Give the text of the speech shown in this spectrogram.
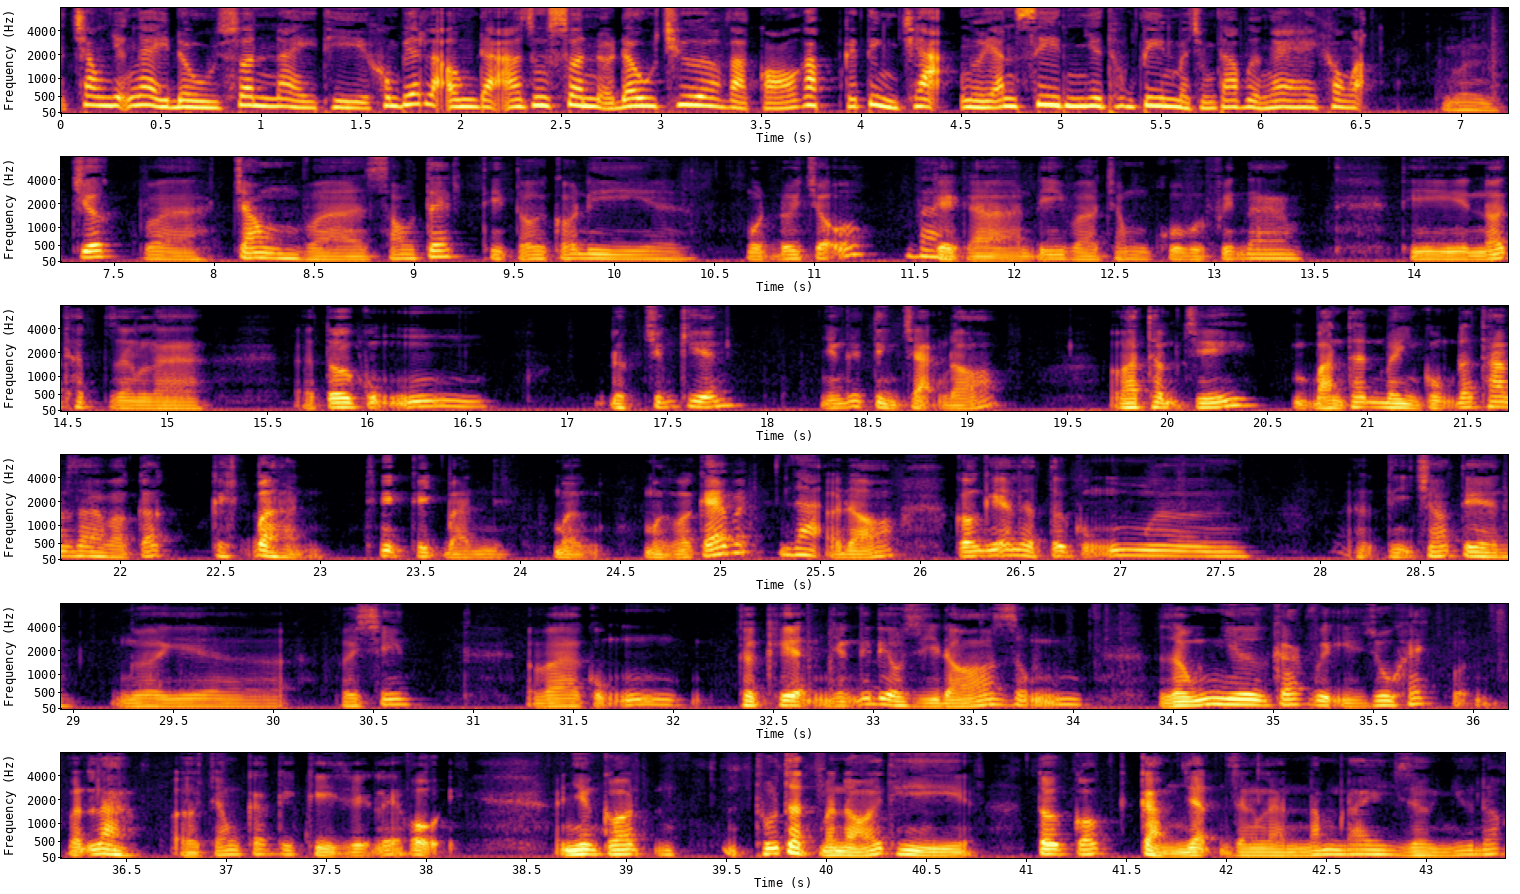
Trong những ngày đầu xuân này thì không biết là ông đã du xuân ở đâu chưa và có gặp cái tình trạng người ăn xin như thông tin mà chúng ta vừa nghe hay không ạ? Vâng, trước và trong và sau Tết thì tôi có đi ờ, một đôi chỗ, vâng. kể cả đi vào trong khu vực phía Nam. Thì nói thật rằng là ờ, tôi cũng được chứng kiến những cái tình trạng đó và thậm chí bản thân mình cũng đã tham gia vào các kịch bản kịch bản mở mở ngoặc kép ấy dạ. ở đó có nghĩa là tôi cũng uh, thì cho tiền người ờ, người xin. Và cũng thực hiện những cái điều gì đó giống giống như các vị du khách vẫn, vẫn làm ở trong các cái kỳ lễ hội. Nhưng có thú thật mà nói thì tôi có cảm nhận rằng là năm nay dường như nó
